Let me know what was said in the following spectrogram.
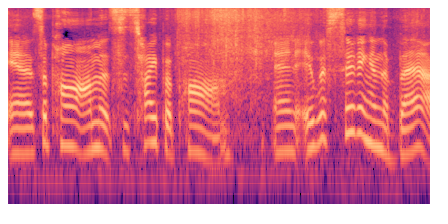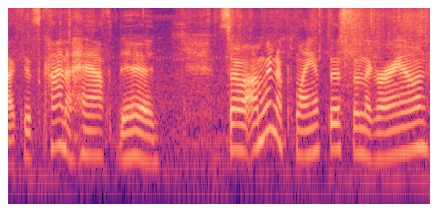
And it's a palm. It's a type of palm. And it was sitting in the back. It's kind of half dead. So I'm going to plant this in the ground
